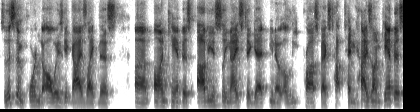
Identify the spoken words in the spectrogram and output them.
So this is important to always get guys like this um, on campus. Obviously, nice to get you know elite prospects, top ten guys on campus.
